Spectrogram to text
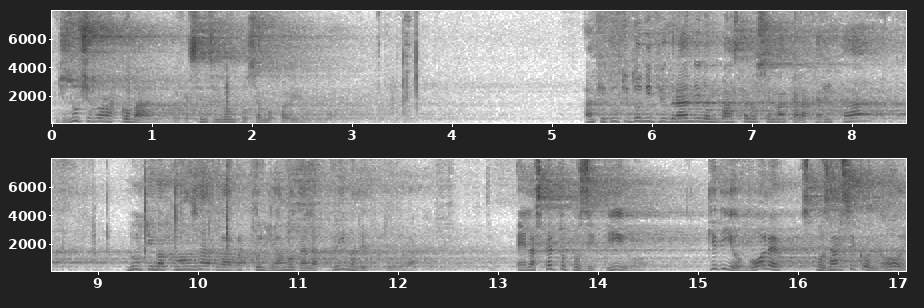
Gesù ce lo raccomanda, perché senza lui non possiamo fare nulla. Anche tutti i doni più grandi non bastano se manca la carità. L'ultima cosa la raccogliamo dalla prima lettura. È l'aspetto positivo, che Dio vuole sposarsi con noi.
